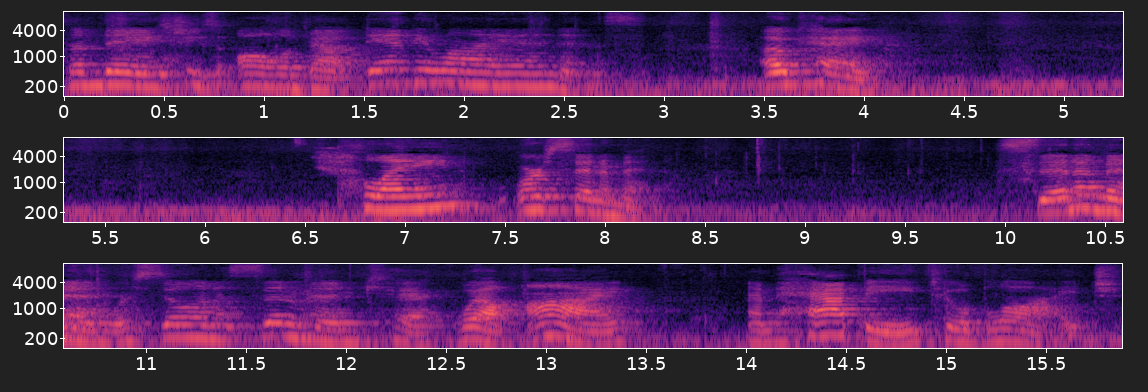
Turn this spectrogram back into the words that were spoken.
Some days she's all about dandelion and. Okay. Plain or cinnamon? Cinnamon. We're still on a cinnamon kick. Well, I am happy to oblige.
